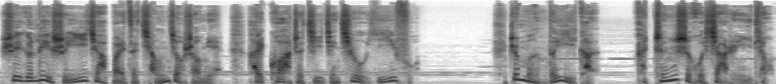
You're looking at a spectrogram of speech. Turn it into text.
是一个历史衣架摆在墙角上面，还挂着几件旧衣服。这猛的一看，还真是会吓人一跳。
